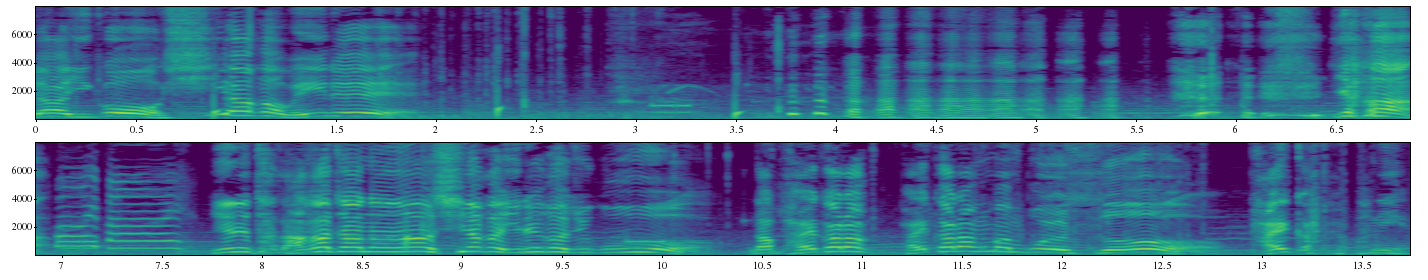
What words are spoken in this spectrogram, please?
야 이거 시야가 왜 이래? 야 얘네 다 나가잖아. 시야가 이래가지고. 나 발가락 발가락만 보였어. 발가 아니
